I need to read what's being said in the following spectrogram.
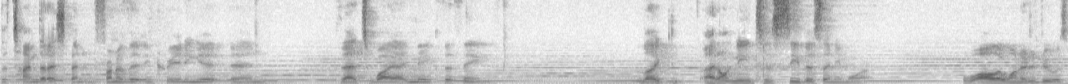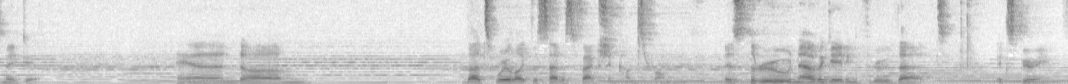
the time that I spend in front of it and creating it and that's why I make the thing. Like, I don't need to see this anymore. All I wanted to do was make it. And um, that's where like the satisfaction comes from, is through navigating through that experience.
